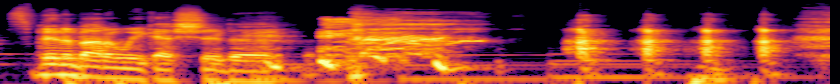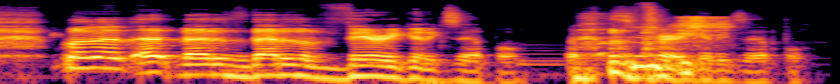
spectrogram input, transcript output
it's been about a week. I should. Uh... well, that, that, that is that is a very good example. That's a very good example.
